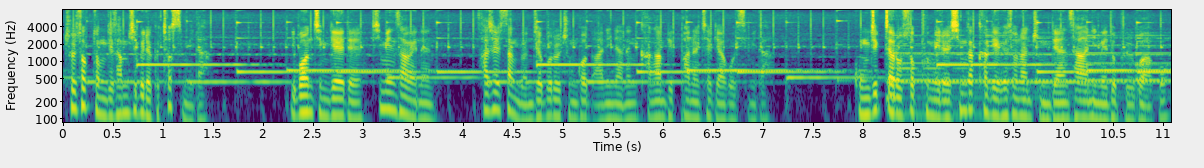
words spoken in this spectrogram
출석 정지 30일에 그쳤습니다. 이번 징계에 대해 시민사회는 사실상 면죄부를 준 것 아니냐는 강한 비판을 제기하고 있습니다. 공직자로서 품위를 심각하게 훼손한 중대한 사안임에도 불구하고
